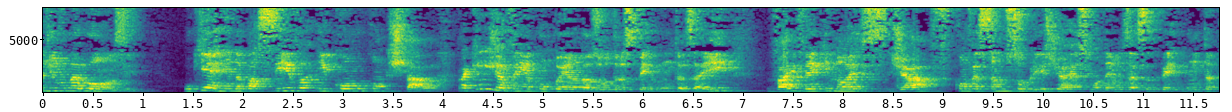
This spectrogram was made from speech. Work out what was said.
de número 11. O que é renda passiva e como conquistá-la? Para quem já vem acompanhando as outras perguntas aí, vai ver que nós já conversamos sobre isso, já respondemos essa pergunta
